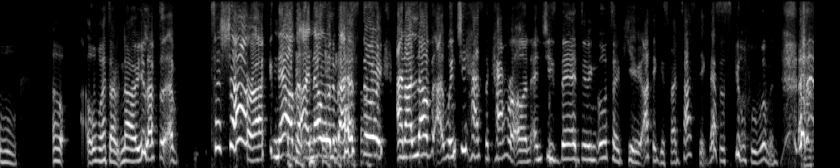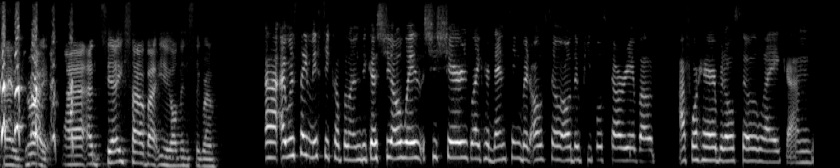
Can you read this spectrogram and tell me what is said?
oh, oh, oh I don't know. You'll have to. Tashara now that I know all about her story. And I love uh, when she has the camera on and she's there doing auto cue. I think it's fantastic. That's a skillful woman. okay, great. Uh, and Thais, how about you on Instagram? Uh, I would say Misty Copeland because she always she shares like her dancing, but also other people's story about Afro hair, but also like um,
